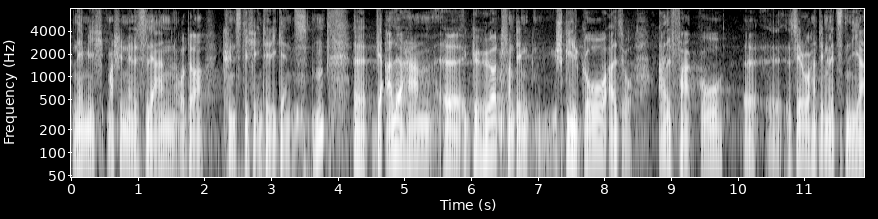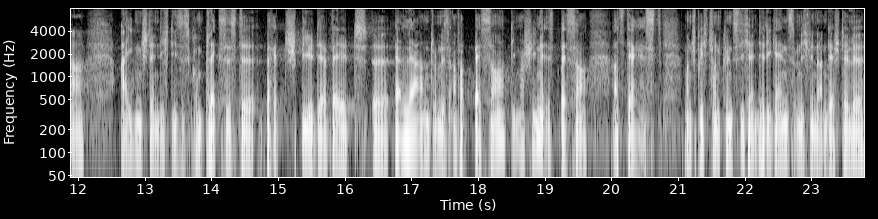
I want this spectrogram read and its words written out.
nämlich maschinelles Lernen oder künstliche Intelligenz. Hm? Äh, wir alle haben äh, gehört von dem Spiel Go, also AlphaGo. Äh, Zero hat im letzten Jahr eigenständig dieses komplexeste Brettspiel der Welt äh, erlernt und ist einfach besser. Die Maschine ist besser als der Rest. Man spricht von künstlicher Intelligenz und ich finde, an der Stelle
